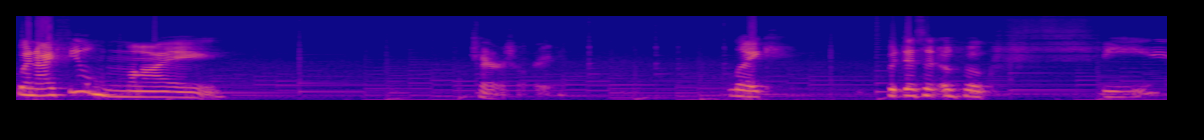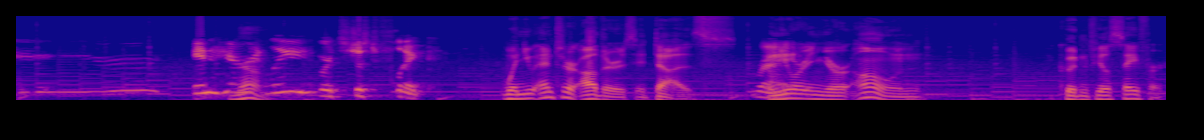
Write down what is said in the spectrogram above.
when I feel my territory, like, but does it evoke fear inherently, or it's just flick? When you enter others, it does. Right. When you are in your own, you couldn't feel safer.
